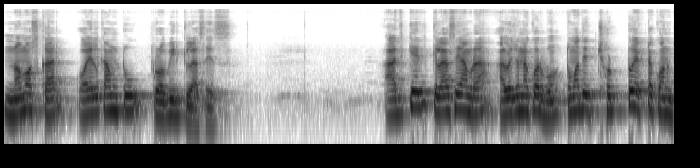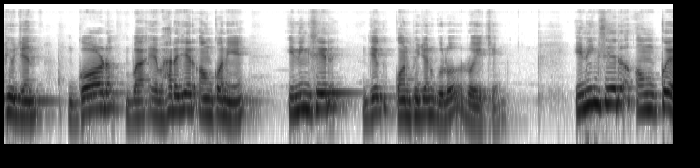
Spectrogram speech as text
নমস্কার, ওয়েলকাম টু প্রবীর ক্লাসেস। আজকের ক্লাসে আমরা আলোচনা করব তোমাদের ছোট্ট একটা কনফিউশন গড় বা এভারেজের অঙ্ক নিয়ে ইনিংসের যে কনফিউশনগুলো রয়েছে। ইনিংসের অঙ্কে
